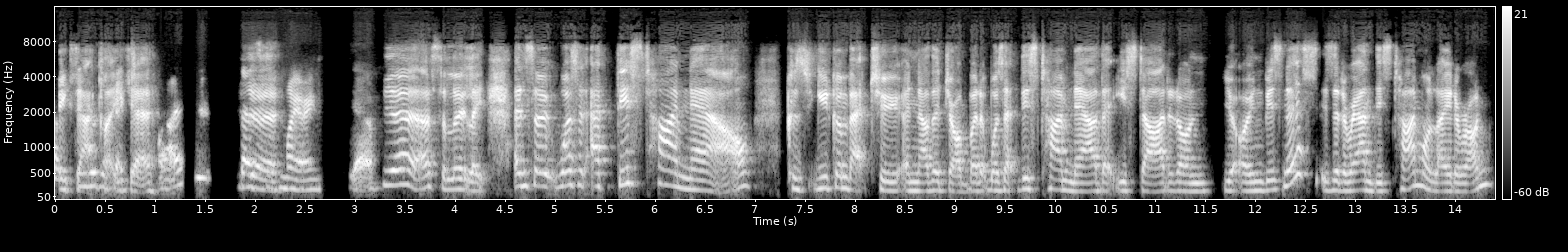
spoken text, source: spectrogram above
like, exactly. Yeah. By. That's yeah. my own yeah yeah absolutely and so was it at this time now because you'd gone back to another job but it was at this time now that you started on your own business is it around this time or later on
